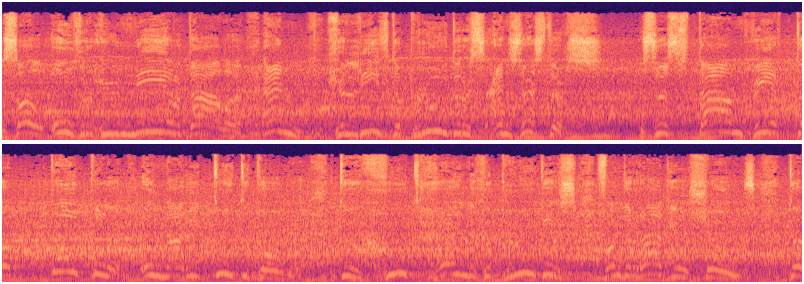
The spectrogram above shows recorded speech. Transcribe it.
zal over u neerdalen. En geliefde broeders en zusters. Ze staan weer te popelen om naar u toe te komen. De goedheilige broeders van de radioshows. De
